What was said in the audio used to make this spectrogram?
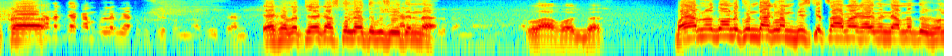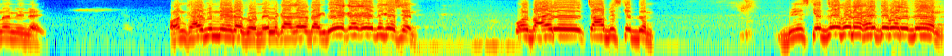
একটা হাজার কাম করলে আমি এত খুশি হতাম না বুঝছেন? এক হাজার টাকা কাজ করলে এত খুশি হইতেন না। আল্লাহ একবার ভাই আপনার তো অনেকক্ষণ ডাকলাম বিস্কিট চা আমার খাইবেন না আপনার তো শোনেনি নাই। অন খাইবেন না এটা কোন? এলে কাকারে ডাক দে। কাকা এদিকে আসেন। ওই বাইরে চা বিস্কিট দেন। বিস্কিট যে কোনা খাইতে পারে দেন।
